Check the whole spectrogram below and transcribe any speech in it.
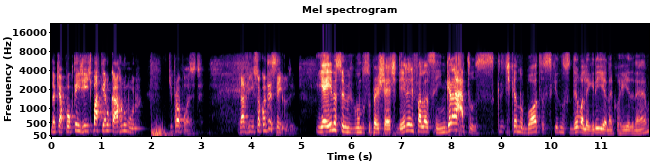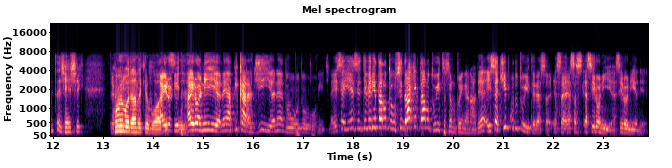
daqui a pouco tem gente batendo o carro no muro, de propósito. Já vi isso acontecer, inclusive. E aí, no segundo superchat dele, ele fala assim: ingratos, criticando o Bottas, que nos deu alegria na corrida, né? Muita gente comemorando aqui o Bottas. A ironia, a ironia, né? A picardia, né? Do, do né? Esse aí, esse deveria estar no. O Sidraque está no Twitter, se eu não estou enganado. É, isso é típico do Twitter, essa, essa, essa, essa ironia, essa ironia dele.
